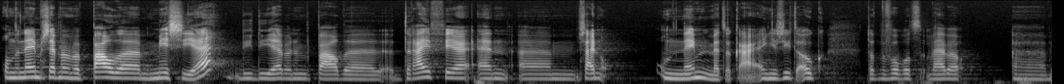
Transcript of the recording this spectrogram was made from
ondernemers hebben een bepaalde missie, hè? Die, die hebben een bepaalde drijfveer en ehm, zijn ondernemend met elkaar. En je ziet ook dat bijvoorbeeld, we hebben ehm,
